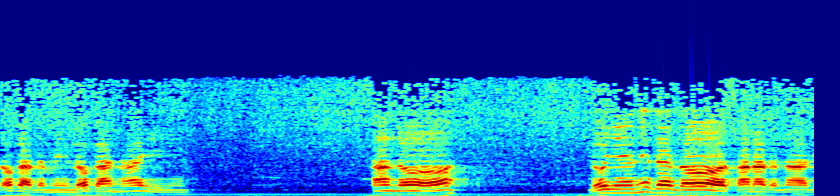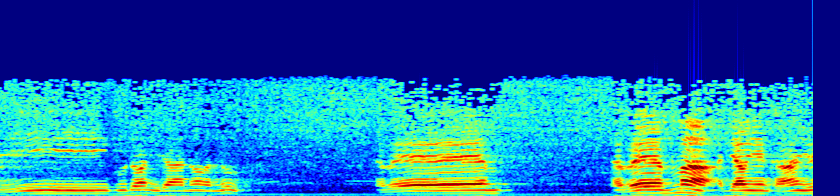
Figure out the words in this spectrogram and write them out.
လောကသမင်လောက၌သံတော်လူရင်နှစ်သက်သောသာနာတနာသည်ကုသောနိဒာနောနုအဘယ် အဘယ်မှအကြောင်းရင်းခံ၍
